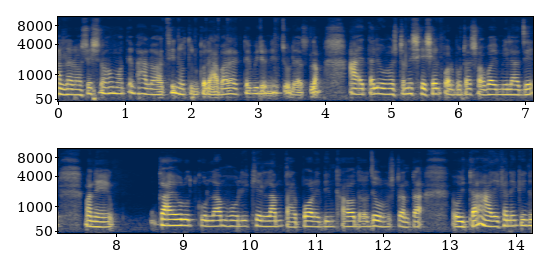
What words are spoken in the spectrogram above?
আল্লাহর অশেষ রহমতে ভালো আছি। নতুন করে আবার একটা ভিডিও নিয়ে চলে আসলাম। আয়তালি অনুষ্ঠানের শেষের পর্বটা সবাই মিলা যে মানে গায়ে হলুদ করলাম, হোলি খেললাম, তারপরের দিন খাওয়া দাওয়ার যে অনুষ্ঠানটা, ওইটা। আর এখানে কিন্তু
